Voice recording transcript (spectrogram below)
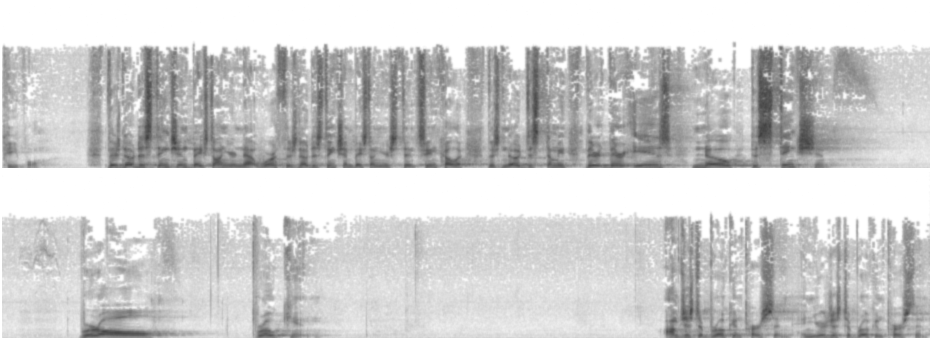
people. There's no distinction based on your net worth. There's no distinction based on your skin color. There's no, dis- I mean, there, there is no distinction. We're all broken. I'm just a broken person, and you're just a broken person.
